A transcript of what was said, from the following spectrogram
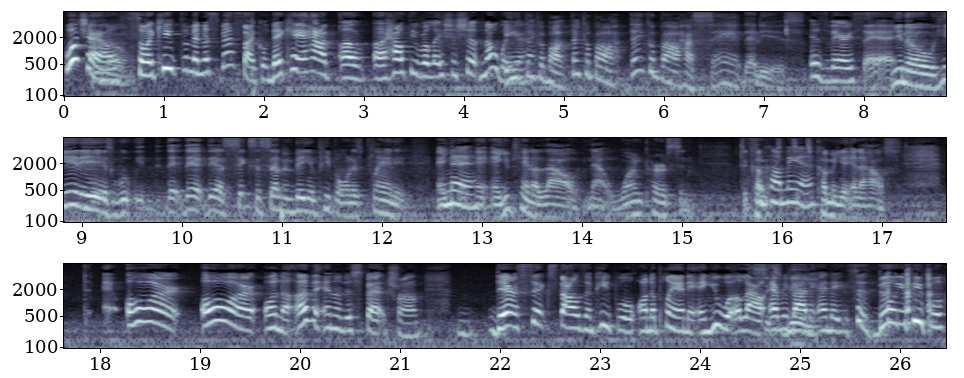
well, child. know. So it keeps them in a spin cycle. They can't have a, a healthy relationship nowhere. And you think about, think about, think about how sad that is. it's very sad. You know, here it is. we- There, there, are six or seven billion people on this planet, and, and, and you can't allow not one person to come come to, to come in your inner house. Or or on the other end of the spectrum there are 6,000 people on the planet and you will allow Six everybody billion. and they 6 billion people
